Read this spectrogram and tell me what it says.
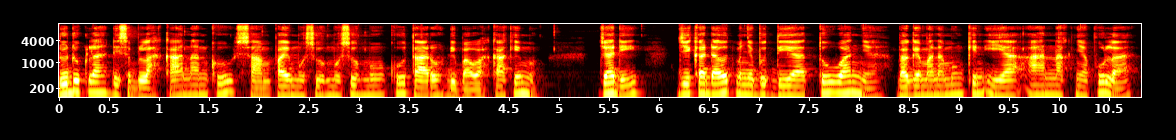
duduklah di sebelah kananku sampai musuh-musuhmu ku taruh di bawah kakimu. Jadi, jika Daud menyebut dia tuannya, bagaimana mungkin ia anaknya pula?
